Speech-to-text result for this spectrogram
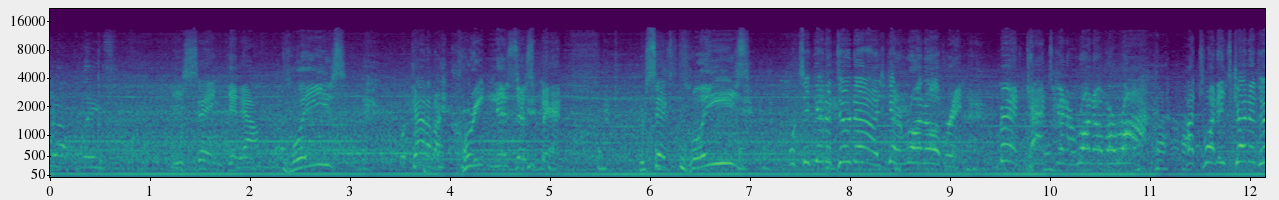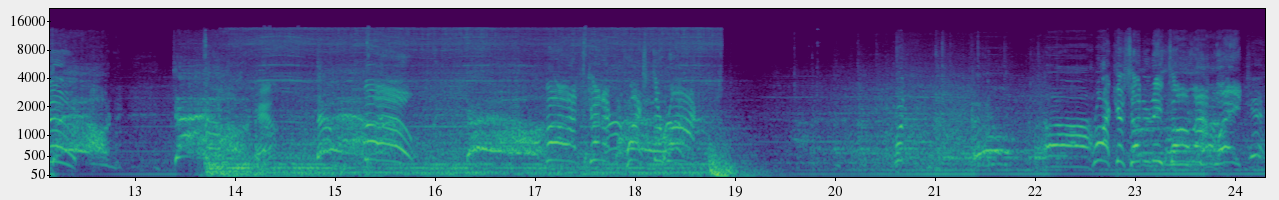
Get out, please. He's saying, get out, please? What kind of a cretin is this man? Who says please. What's he gonna do now? He's gonna run over it. Man, Cat's gonna run over Rock. That's what he's gonna do. Down! Down! Yeah. Down! No! Down! No, That's gonna crush the Rock. What? Uh, rock is underneath all that weight. Yes.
